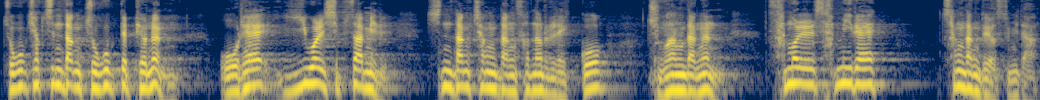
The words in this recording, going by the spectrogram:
조국 혁신당 조국 대표는 올해 2월 13일 신당 창당 선언을 했고 중앙당은 3월 3일에 창당되었습니다.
